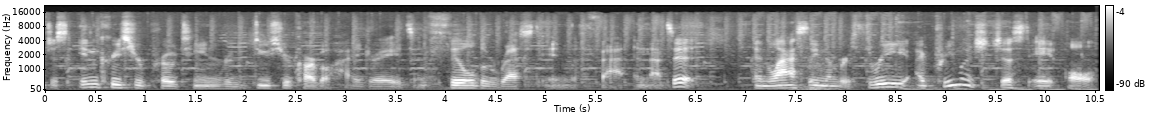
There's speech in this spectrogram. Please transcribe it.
just increase your protein, reduce your carbohydrates, and fill the rest in with fat, and that's it. And lastly, number three, I pretty much just ate all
